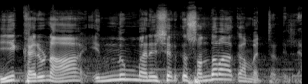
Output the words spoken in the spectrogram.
ഈ കരുണ ഇന്നും മനുഷ്യർക്ക് സ്വന്തമാക്കാൻ പറ്റുന്നില്ല.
